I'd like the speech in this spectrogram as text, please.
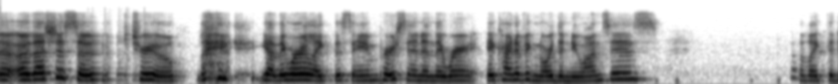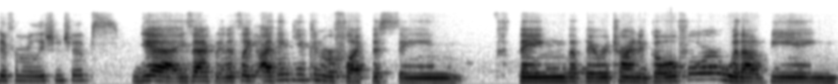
Oh, that's just so true. Like, yeah, they were like the same person, and they weren't. It kind of ignored the nuances of like the different relationships. Yeah, exactly. And it's like I think you can reflect the same thing that they were trying to go for without being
